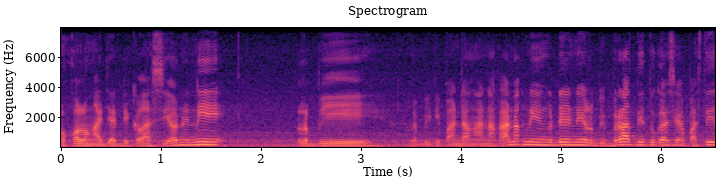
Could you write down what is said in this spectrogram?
Oh kalau ngajar di kelas Sion ini lebih lebih dipandang anak-anak nih yang gede nih lebih berat nih tugasnya pasti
